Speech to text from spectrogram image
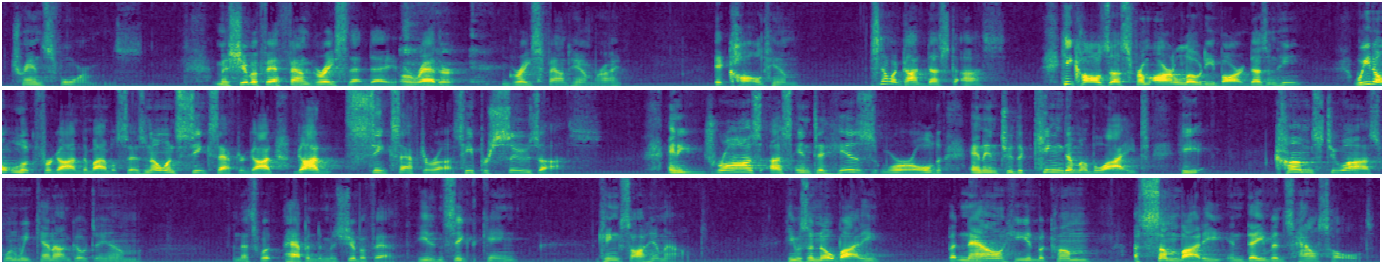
transforms. Mephibosheth found grace that day, or rather, grace found him, right? It called him. Isn't that what God does to us? He calls us from our Lodi bar, doesn't he? We don't look for God, the Bible says. No one seeks after God. God seeks after us. He pursues us. And He draws us into His world and into the kingdom of light. He comes to us when we cannot go to Him. And that's what happened to Mephibosheth. He didn't seek the king, the king sought him out. He was a nobody, but now he had become a somebody in David's household.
